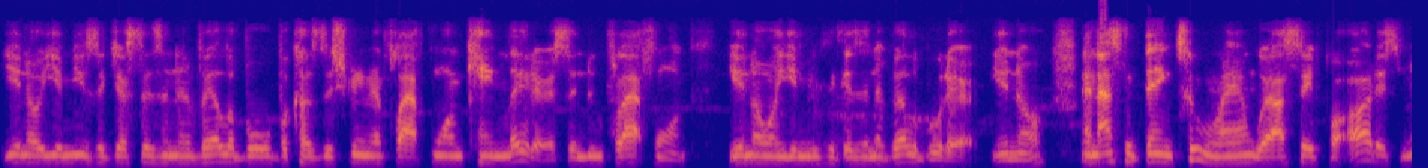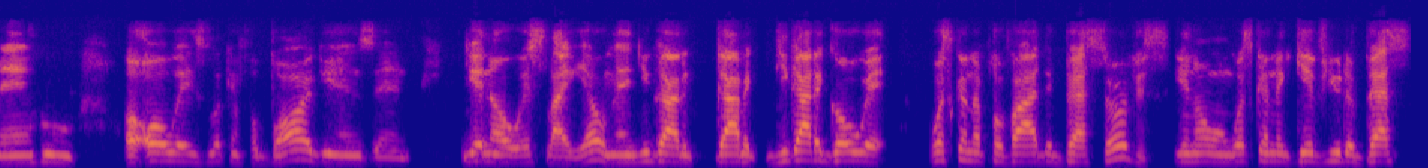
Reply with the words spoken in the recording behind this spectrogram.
you know your music just isn't available because the streaming platform came later. It's a new platform you know and your music isn't available there you know? And that's the thing too man where i say for artists man who are always looking for bargains and you know, it's like, yo, man, you gotta gotta you gotta go with what's gonna provide the best service, you know, and what's gonna give you the best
